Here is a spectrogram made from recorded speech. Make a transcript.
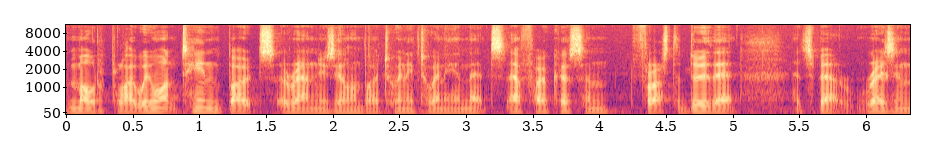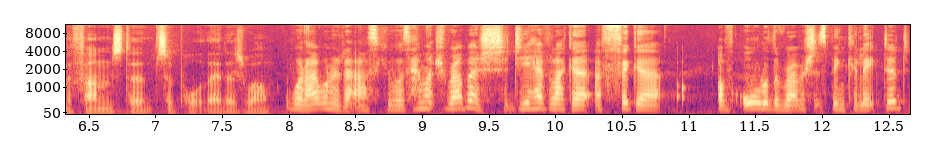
multiply. We want 10 boats around New Zealand by 2020, and that's our focus. And for us to do that, it's about raising the funds to support that as well. What I wanted to ask you was how much rubbish? Do you have like a, a figure of all of the rubbish that's been collected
